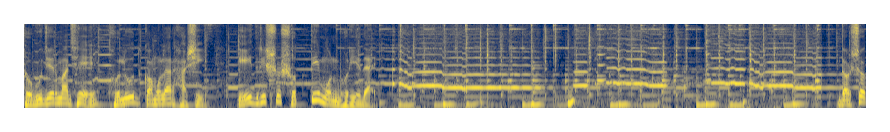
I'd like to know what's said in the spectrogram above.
সবুজের মাঝে হলুদ কমলার হাসি, এই দৃশ্য সত্যি মন ভরিয়ে দেয়। দর্শক,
